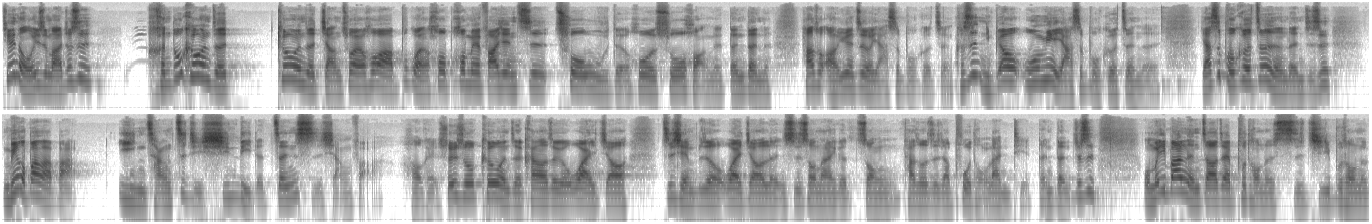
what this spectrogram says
听得懂我意思吗？就是很多柯文哲。柯文哲讲出来的话，不管后后面发现是错误的或说谎的等等的，他说啊，因为这个雅斯伯格症。可是你不要污蔑雅斯伯格症的人，雅斯伯格症的人只是没有办法把隐藏自己心里的真实想法。OK，所以说柯文哲看到这个外交，之前不是有外交人士送他一个钟，他说这叫破铜烂铁等等，就是我们一般人知道在不同的时机、不同的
